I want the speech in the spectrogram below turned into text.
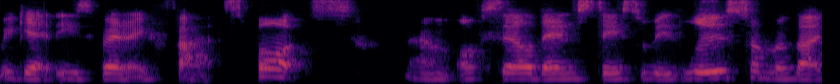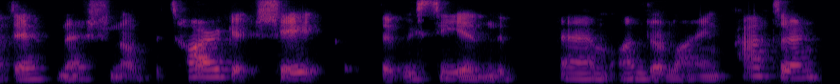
we get these very fat spots um, of cell density. So we lose some of that definition of the target shape that we see in the um, underlying pattern.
